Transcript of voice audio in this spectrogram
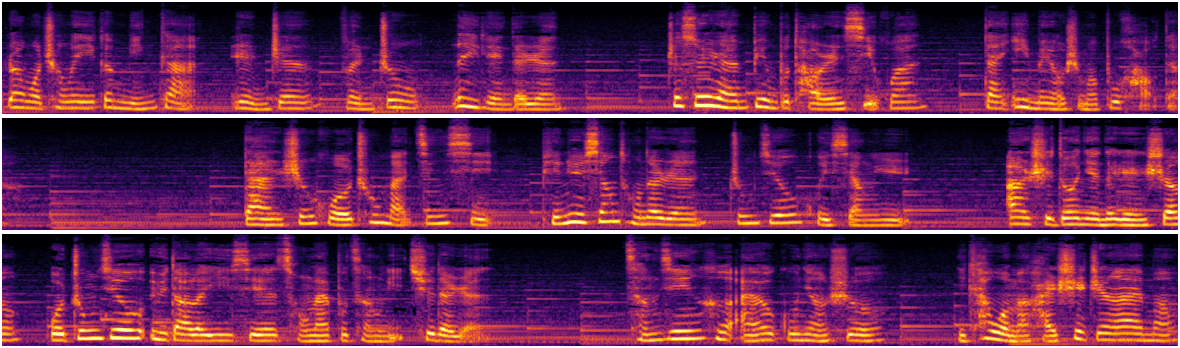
让我成为一个敏感、认真、稳重、内敛的人。这虽然并不讨人喜欢，但亦没有什么不好的。但生活充满惊喜，频率相同的人终究会相遇。二十多年的人生，我终究遇到了一些从来不曾离去的人。曾经和 L 姑娘说：“你看我们还是真爱吗？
